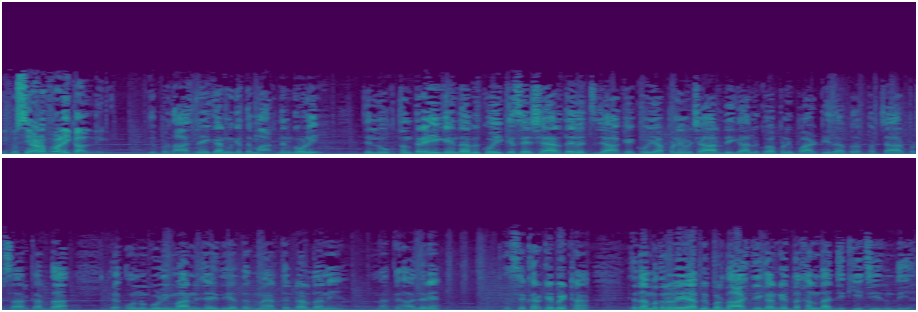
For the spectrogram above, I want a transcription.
ਇਹ ਕੋਈ ਸਿਆਣਪ ਵਾਲੀ ਗੱਲ ਨਹੀਂ। ਜੇ ਬਰਦਾਸ਼ਤ ਨਹੀਂ ਕਰਨਗੇ ਤੇ ਮਾਰ ਦੇਣ ਗੋਲੀ। ਜੇ ਲੋਕਤੰਤਰ ਇਹੀ ਕਹਿੰਦਾ ਵੀ ਕੋਈ ਕਿਸੇ ਸ਼ਹਿਰ ਦੇ ਵਿੱਚ ਜਾ ਕੇ ਕੋਈ ਆਪਣੇ ਵਿਚਾਰ ਦੀ ਗੱਲ, ਕੋਈ ਆਪਣੀ ਪਾਰਟੀ ਦਾ ਪ੍ਰਚਾਰ ਪ੍ਰਸਾਰ ਕਰਦਾ ਤੇ ਉਹਨੂੰ ਗੋਲੀ ਮਾਰਨੀ ਚਾਹੀਦੀ ਹੈ, ਤਾਂ ਮੈਂ ਤੇ ਡਰਦਾ ਨਹੀਂ ਹਾਂ। ਮੈਂ ਤੇ ਹਾਜ਼ਰ ਹਾਂ। ਇਸੇ ਕਰਕੇ ਬੈਠਾ। ਇਹਦਾ ਮਤਲਬ ਇਹ ਆ ਵੀ ਬਰਦਾਸ਼ਤ ਨਹੀਂ ਕਰਨਗੇ, ਦਖਲਅੰਦਾਜ਼ੀ ਕੀ ਚੀਜ਼ ਹੁੰਦੀ ਹੈ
